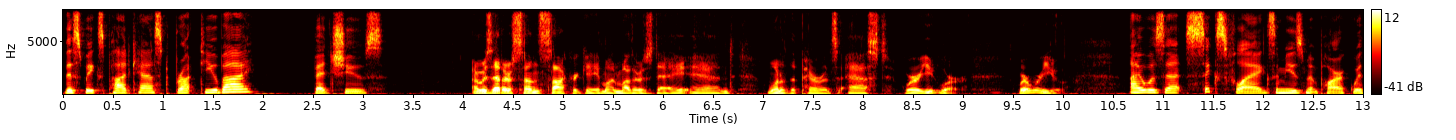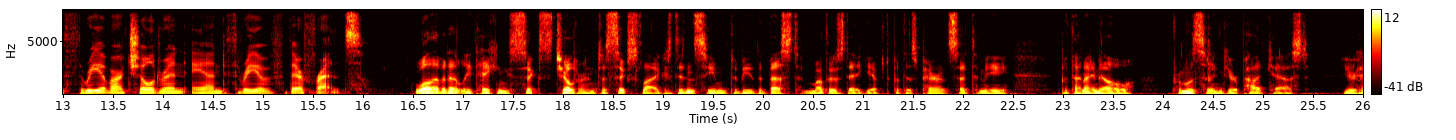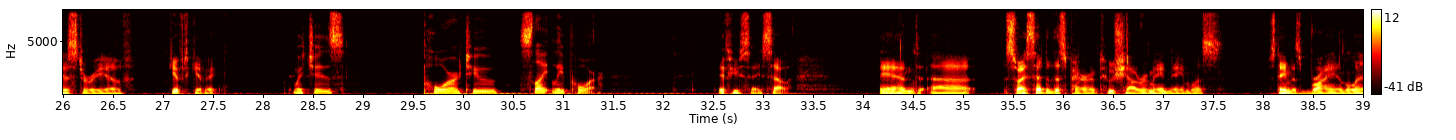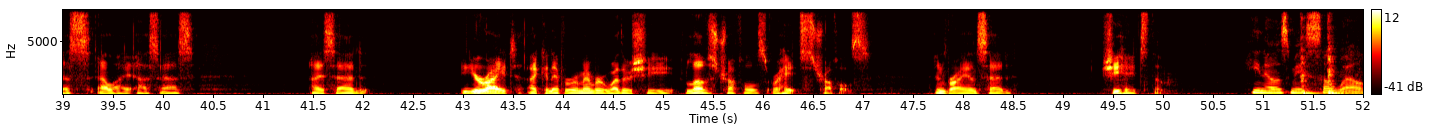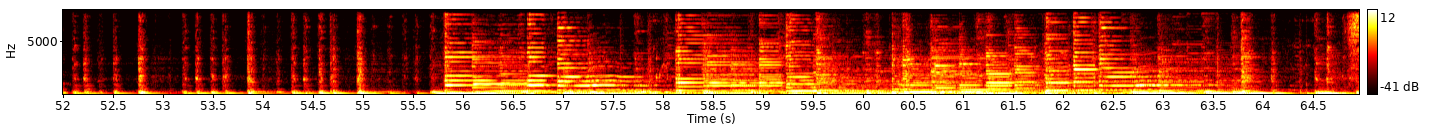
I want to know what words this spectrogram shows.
This week's podcast brought to you by Bed Shoes. I was at our son's soccer game on Mother's Day, and one of the parents asked where you were. Where were you? I was at Six Flags amusement park with three of our children and three of their friends. Well, evidently, taking six children to Six Flags didn't seem to be the best Mother's Day gift, but this parent said to me, But then I know from listening to your podcast your history of gift giving. Which is poor to slightly poor. If you say so. And uh, so I said to this parent, who shall remain nameless, his name is Brian Liss, L I S S, I said, You're right, I can never remember whether she loves truffles or hates truffles. And Brian said, She hates them. He knows me so well.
